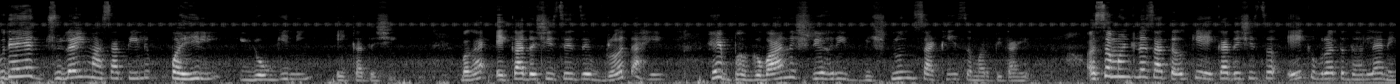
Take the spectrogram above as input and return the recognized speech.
उद्या या जुलै मासातील पहिली योगिनी एकादशी. बघा एकादशीचे जे व्रत आहे हे भगवान श्रीहरी विष्णूंसाठी समर्पित आहे. असं म्हटलं जातं की एकादशीचं एक व्रत धरल्याने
